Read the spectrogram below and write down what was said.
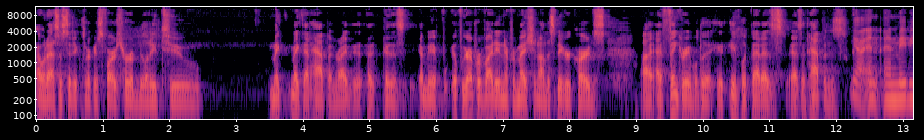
I would ask the city clerk as far as her ability to make, make that happen, right? Because, I mean, if, if we are providing information on the speaker cards, I, I think you're able to input that as, as it happens. Yeah, and, and maybe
